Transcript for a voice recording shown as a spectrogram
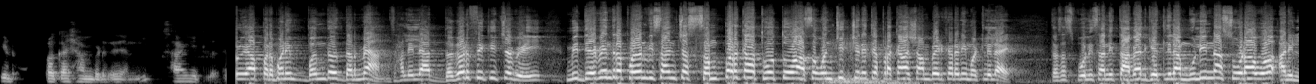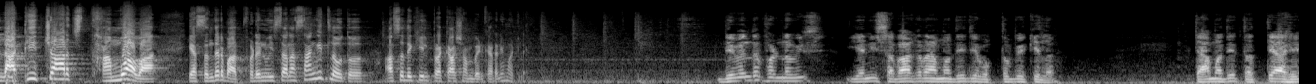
हे प्रकाश आंबेडकर यांनी सांगितलं. या परभणी बंद दरम्यान झालेल्या दगडफेकीच्या वेळी मी देवेंद्र फडणवीसांच्या संपर्कात होतो असं वंचितचे नेते प्रकाश आंबेडकर यांनी म्हटलेलं आहे. तसंच पोलिसांनी ताब्यात घेतलेल्या मुलींना सोडावं आणि लाठीचार्ज थांबवावा या संदर्भात फडणवीसांना सांगितलं होतं असं देखील प्रकाश आंबेडकरांनी म्हटलंय. देवेंद्र फडणवीस यांनी सभागृहामध्ये जे वक्तव्य केलं त्यामध्ये तथ्य आहे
